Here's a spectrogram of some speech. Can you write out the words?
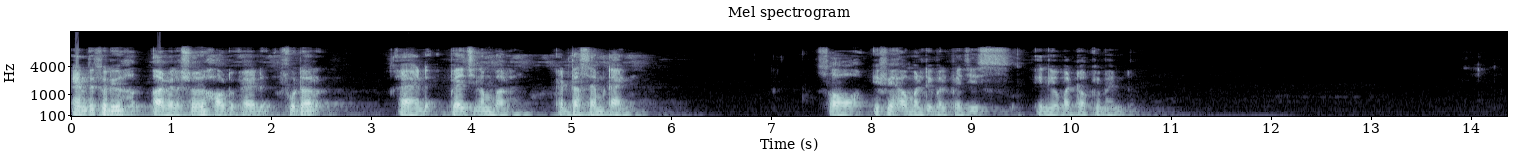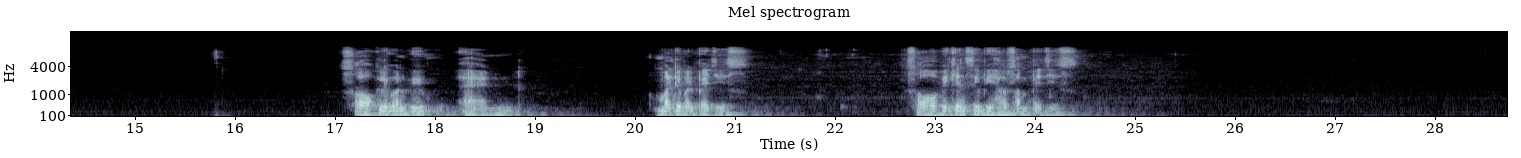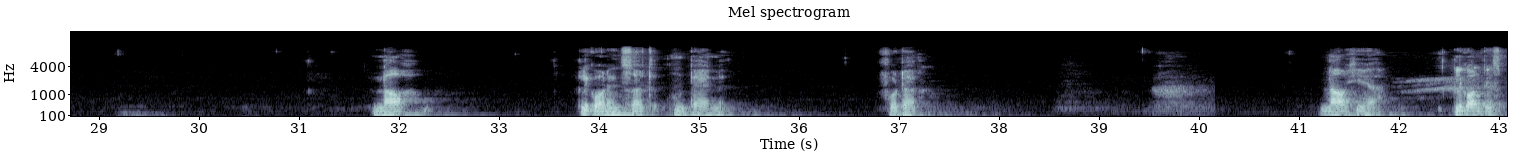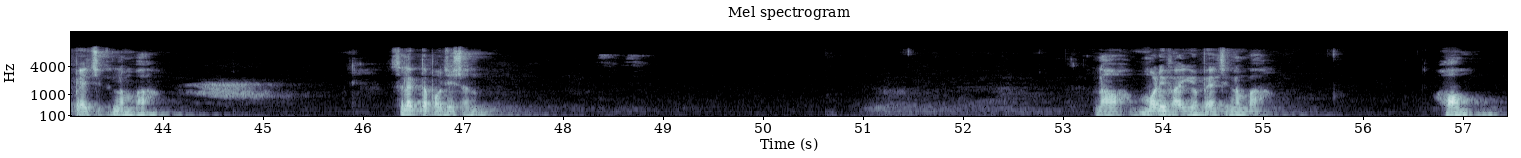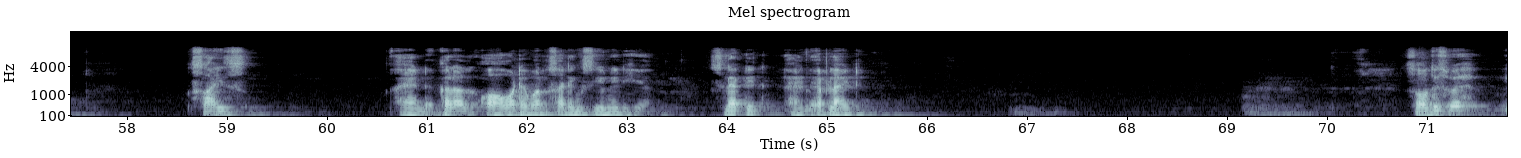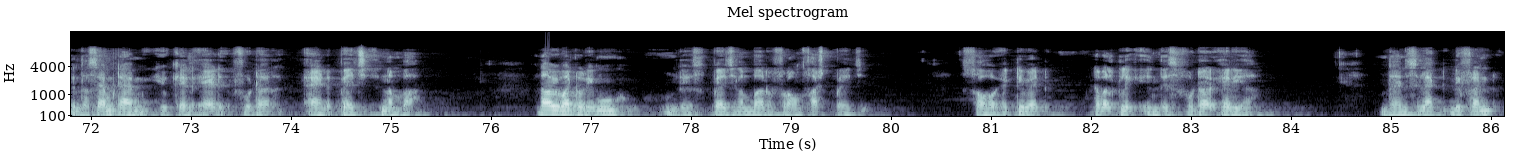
In this video, I will show you how to add footer and page number at the same time. So, if you have multiple pages in your Word document, so click on view and multiple pages. So we can see we have some pages Now click on insert then footer. Now here click on this page number. Select the position. Now modify your page number, home, size and color or whatever settings you need here. Select it and apply it. So this way in the same time you can add footer and page number. Now you want to remove this page number from first page. So activate double click in this footer area. Then select different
